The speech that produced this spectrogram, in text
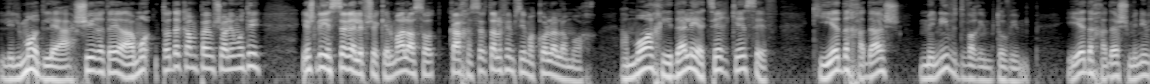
ללמוד, להעשיר את הידע. המון, אתה יודע כמה פעמים שואלים אותי? יש לי 10,000 שקל, מה לעשות? קח 10,000, שים הכל על המוח. המוח ידע לייצר כסף, כי ידע חדש מניב דברים טובים. ידע חדש מניב...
